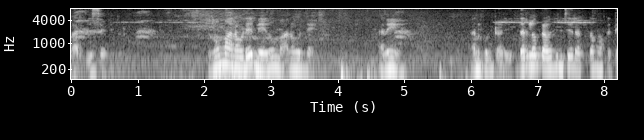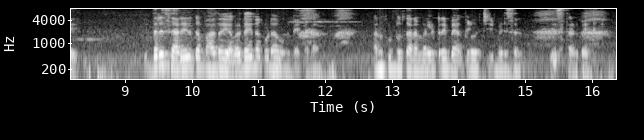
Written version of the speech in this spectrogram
భారతీయ సైనికుడు. నువ్వు మానవుడే నేను మానవుడినే అని అనుకుంటాడు. ఇద్దరిలో ప్రవహించే రక్తం ఒకటే. ఇద్దరి శారీరక బాధ ఎవరిదైనా కూడా ఒకటే కదా అనుకుంటూ తన మిలిటరీ బ్యాగ్లో వచ్చి మెడిసిన్ తీస్తాడు బయటికి.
